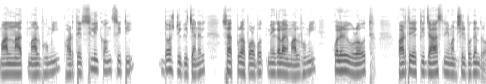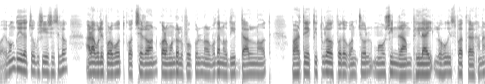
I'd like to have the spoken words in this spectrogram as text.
মালনাথ মালভূমি, ভারতের সিলিকন সিটি, দশ ডিগ্রি চ্যানেল, সাতপুরা পর্বত, মেঘালয় মালভূমি, কোলেরু হ্রদ ভারতের একটি জাহাজ নির্মাণ শিল্পকেন্দ্র এবং দুই হাজার চব্বিশে এসেছিল আরাবলি পর্বত, কচ্ছের রন করমণ্ডল উপকূল, নর্মদা নদীর ডাল নদ, ভারতের একটি তুলা উৎপাদক অঞ্চল, মহসিন রাম, ভিলাই, লৌহ ইস্পাত কারখানা,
